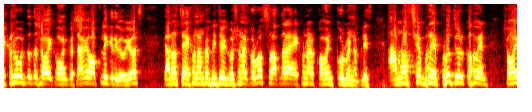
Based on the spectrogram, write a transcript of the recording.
এখনও পর্যন্ত সবাই কমেন্ট করছে। আমি অফ লিখে দিব ভিউয়ার্স কারণ হচ্ছে এখন আমরা বিজয় ঘোষণা করব সো আপনারা এখন আর কমেন্ট করবেন না প্লিজ আমরা হচ্ছে মানে প্রচুর কমেন্ট সবাই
